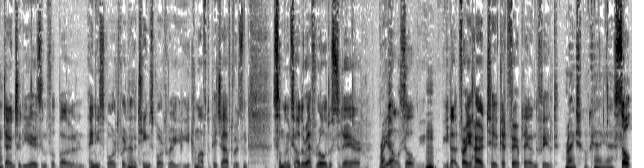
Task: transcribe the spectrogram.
Hmm. down through the years in football, any sport, where a team sport, where you, you come off the pitch afterwards and someone will say, "Oh, the ref rode us today," or Right. you know, so Hmm. you got very hard to get fair play on the field. Right, okay, yeah. So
